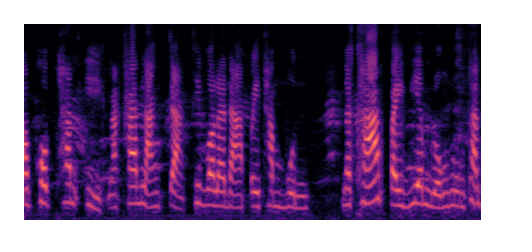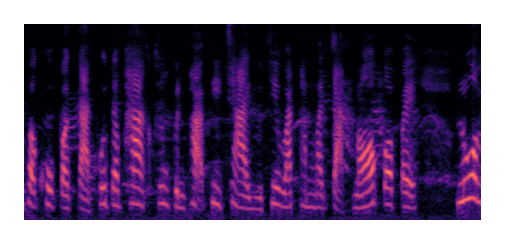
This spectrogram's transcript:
มาพบท่านอีกนะคะ หลังจากที่วรดาไปทำบุญนะคะ ไปเยี่ยมหลวงลุงท่านพระครูประกาศพุทธภาค ซึ่งเป็นพระพี่ชายอยู่ที่วัดธรรมจักรเนาะก็ไปร่วม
